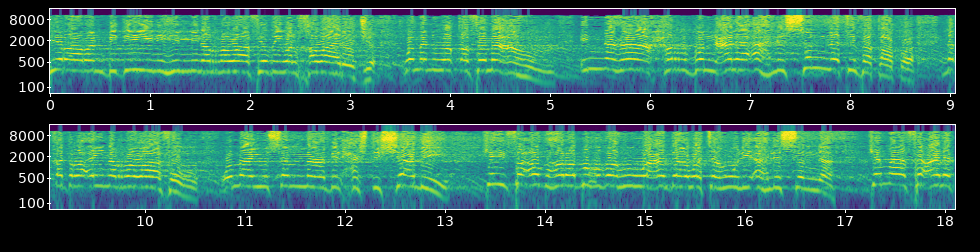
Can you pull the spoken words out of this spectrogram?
فرارا بدينهم من الروافض والخوارج ومن وقف معهم إنها حرب على أهل السنة فقط. لقد رأينا الروافض وما يسمى بالحشد الشعبي كيف أظهر بغضه وعداوته لأهل السنة كما فعلت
